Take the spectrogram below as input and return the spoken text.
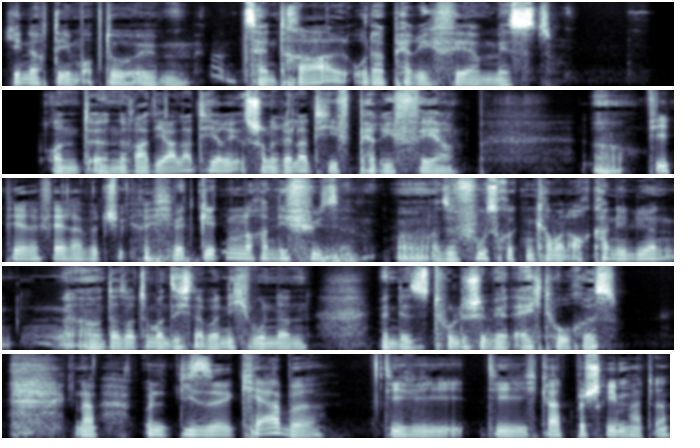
Je nachdem, ob du eben zentral oder peripher misst. Und äh, eine Radialarterie ist schon relativ peripher. Viel peripherer wird schwierig. Wird geht nur noch an die Füße. Also Fußrücken kann man auch kanülieren. Da sollte man sich aber nicht wundern, wenn der systolische Wert echt hoch ist. Genau. Und diese Kerbe, die, die ich gerade beschrieben hatte,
